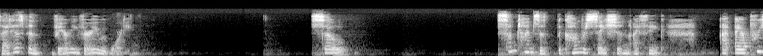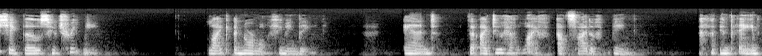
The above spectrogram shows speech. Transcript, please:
that has been very, very rewarding. So sometimes the, conversation, I think, I, I appreciate those who treat me like a normal human being. And that I do have a life outside of being in pain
